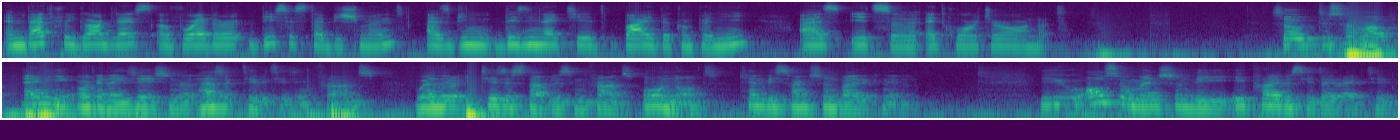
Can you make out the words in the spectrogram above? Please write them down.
and that regardless of whether this establishment has been designated by the company as its uh, headquarters or not. So, to sum up, any organization that has activities in France, whether it is established in France or not, can be sanctioned by the CNIL. You also mentioned the e-privacy directive.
